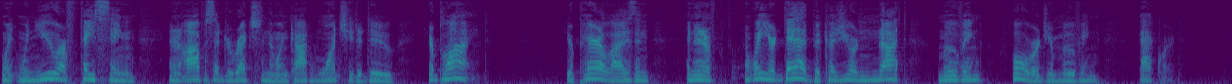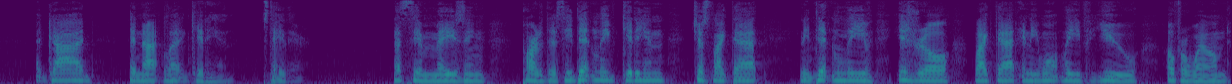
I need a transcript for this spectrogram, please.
When, when you are facing in an opposite direction than when God wants you to do, you're blind. You're paralyzed, and, and in a, a way, you're dead because you're not moving forward. You're moving backward. But God did not let Gideon stay there. That's the amazing part of this. He didn't leave Gideon just like that, and he didn't leave Israel like that, and he won't leave you overwhelmed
